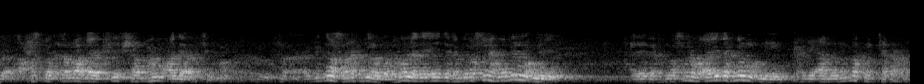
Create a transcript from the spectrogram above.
فحسبك الله لا يكفيك شرهم وعداوتهم قد نصرك بنظره هو الذي أيدك بنصره وبالمؤمنين. أيدك بنصره وأيدك بالمؤمنين. الذي آمنوا بك واتبعوا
